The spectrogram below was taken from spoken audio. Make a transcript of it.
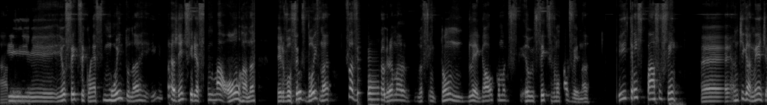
Ah. E eu sei que você conhece muito, né? E para a gente seria assim, uma honra, né? Ter vocês dois, né? Fazer um programa assim tão legal como eu sei que vocês vão fazer, né? E tem espaço, sim. É, antigamente,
